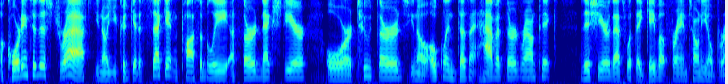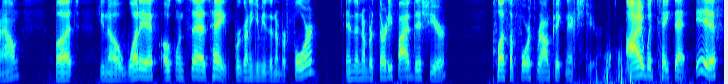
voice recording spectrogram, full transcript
according to this draft, you know, you could get a second and possibly a third next year or two thirds. You know, Oakland doesn't have a third round pick this year. That's what they gave up for Antonio Brown. But, you know, what if Oakland says, hey, we're going to give you the number four and the number 35 this year? plus a fourth round pick next year. I would take that if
